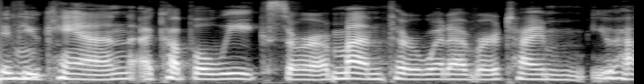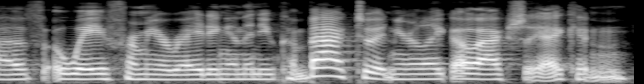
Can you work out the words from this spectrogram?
if you can, a couple weeks or a month or whatever time you have away from your writing and then you come back to it and you're like, oh, actually I can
